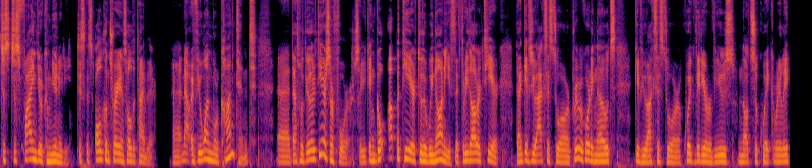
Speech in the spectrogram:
just just find your community. Just it's all contrarians all the time there. Uh, now, if you want more content, uh, that's what the other tiers are for. So you can go up a tier to the Winonis, the $3 tier. That gives you access to our pre-recording notes, give you access to our quick video reviews, not so quick really.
